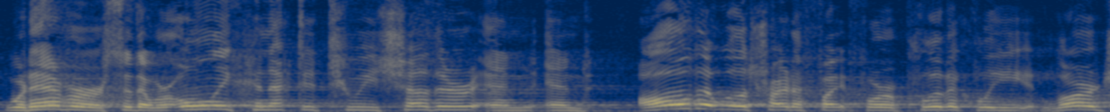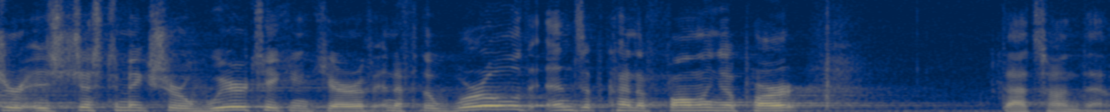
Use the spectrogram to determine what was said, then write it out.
whatever, so that we're only connected to each other. And, and all that we'll try to fight for politically larger is just to make sure we're taken care of. And if the world ends up kind of falling apart, that's on them.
